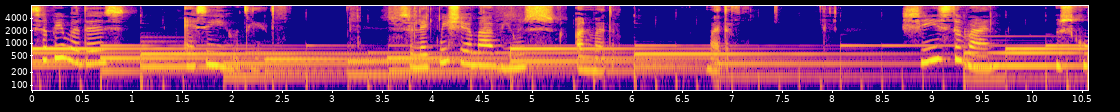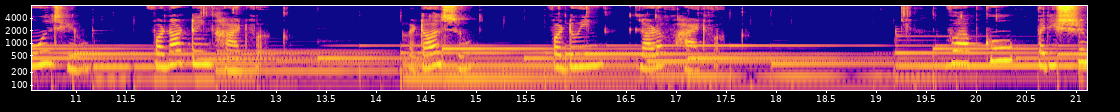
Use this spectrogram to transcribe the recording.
सभी मदर्स ऐसी ही होती हैं। So let me share my views on mother mother She is the one who scolds you for not doing hard work, but also for doing lot of hard work. वो आपको परिश्रम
